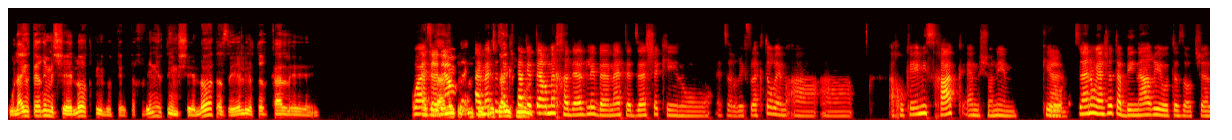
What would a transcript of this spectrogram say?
אולי יותר עם שאלות, כאילו, תכוויני אותי עם שאלות, אז יהיה לי יותר קל... אה, וואי, אתה יודע, האמת שזה קצת יותר מחדד לי באמת את זה שכאילו, אצל רפלקטורים, החוקי משחק הם שונים. כאילו, כן. אצלנו יש את הבינאריות הזאת של,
